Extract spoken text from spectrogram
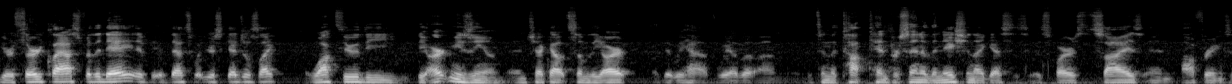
your third class for the day, if, if that's what your schedule's like, walk through the the art museum and check out some of the art that we have. We have a um, it's in the top ten percent of the nation, I guess, as, as far as size and offerings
